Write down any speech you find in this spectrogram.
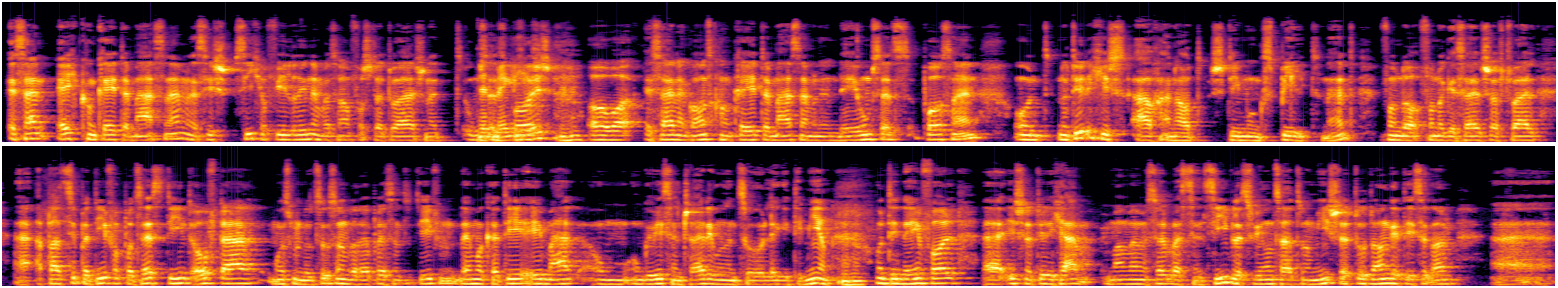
es sind echt konkrete Maßnahmen. Es ist sicher viel drinnen, was einfach statuarisch nicht umsetzbar nicht ist. Mhm. Aber es sind ganz konkrete Maßnahmen, die umsetzbar sind. Und natürlich ist auch eine Art Stimmungsbild nicht? Von, der, von der Gesellschaft, weil äh, ein partizipativer Prozess dient oft auch, muss man dazu sagen, der repräsentativen Demokratie eben auch, um, um gewisse Entscheidungen zu legitimieren. Mhm. Und in dem Fall äh, ist natürlich auch, ich meine, wenn man so etwas Sensibles wie unser Autonomiestatut angeht, ist sogar äh,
